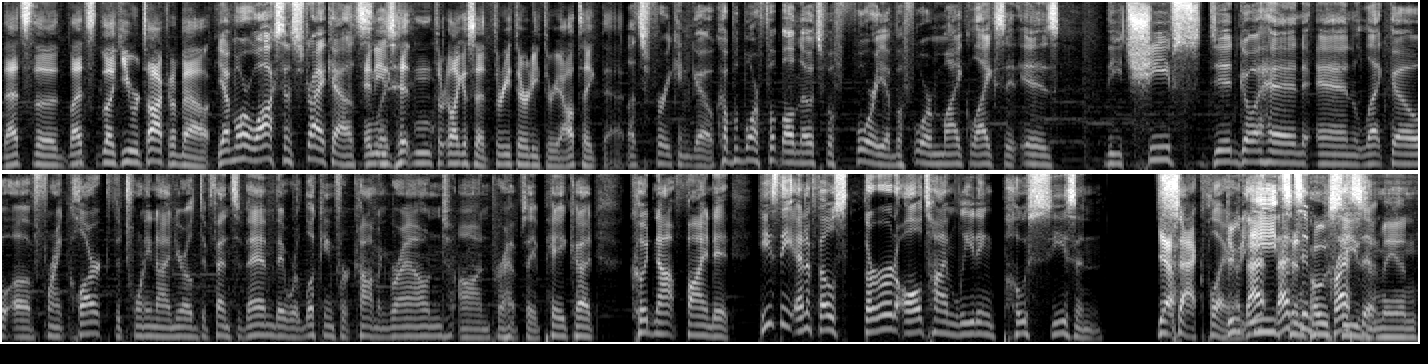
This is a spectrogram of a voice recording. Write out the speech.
That's the that's like you were talking about. You have more walks than strikeouts. And he's hitting, th- like I said, 333. I'll take that. Let's freaking go. A couple more football notes before you, before Mike likes it, is the Chiefs did go ahead and let go of Frank Clark, the 29 year old defensive end. They were looking for common ground on perhaps a pay cut, could not find it. He's the NFL's third all time leading postseason Yeah. sack player. Dude That- eats that's in impressive. postseason, man.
